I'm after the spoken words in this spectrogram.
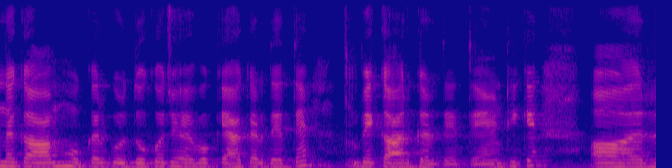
नाकाम होकर गुर्दों को जो है वो क्या कर देते हैं? बेकार कर देते हैं, ठीक है? और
